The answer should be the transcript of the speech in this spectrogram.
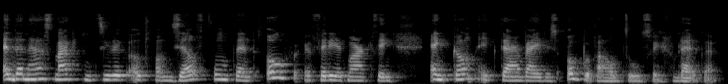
En daarnaast maak ik natuurlijk ook van zelf content over affiliate marketing. En kan ik daarbij dus ook bepaalde tools weer gebruiken.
